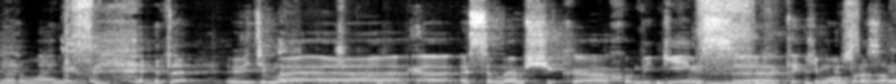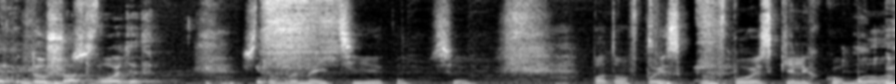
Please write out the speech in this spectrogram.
Нормально. Это, видимо, э, э, СММщик Hobby Games э, таким образом душу отводит. Чтобы найти это все. Потом в, поиск, в поиске легко было.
